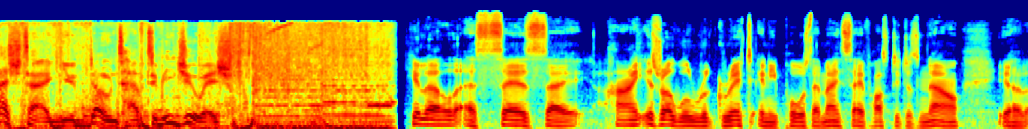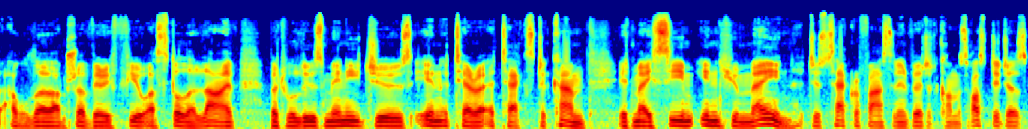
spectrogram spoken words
Hashtag you don't have to be Jewish. Hillel uh, says uh, Hi, Israel will regret any pause. They may save hostages now, uh, although I'm sure very few are still alive, but will lose many Jews in terror attacks to come. It may seem inhumane to sacrifice in inverted commas hostages,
